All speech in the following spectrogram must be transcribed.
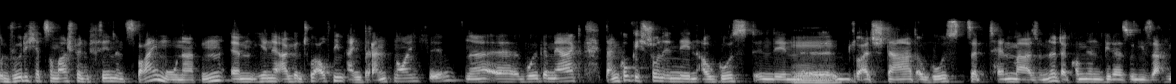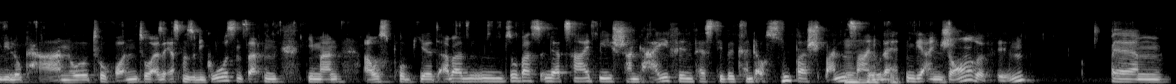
Und würde ich jetzt zum Beispiel einen Film in zwei Monaten ähm, hier in der Agentur aufnehmen, einen brandneuen Film, ne, äh, wohlgemerkt, dann gucke ich schon in den August, in den, mhm. äh, so als Start, August, September, also ne, da kommen dann wieder so die Sachen wie Locarno, Toronto, also erstmal so die großen Sachen, die man ausprobiert. Aber sowas in der Zeit wie Shanghai Filmfestival könnte auch super spannend mhm. sein. Oder hätten wir einen Genrefilm, ähm,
